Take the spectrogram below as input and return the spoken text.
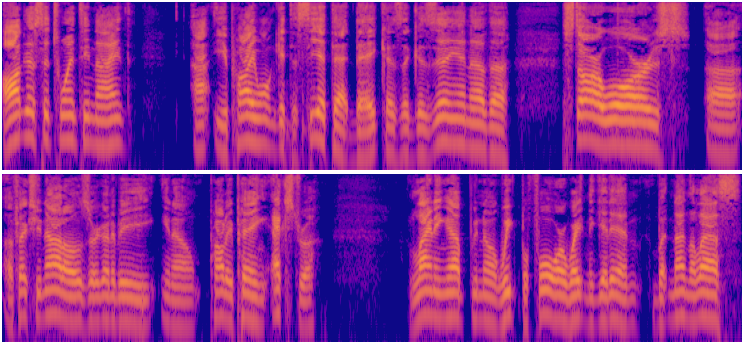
August the 29th. Uh, you probably won't get to see it that day because a gazillion of the Star Wars uh, aficionados are going to be, you know, probably paying extra, lining up, you know, a week before, waiting to get in. But nonetheless,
